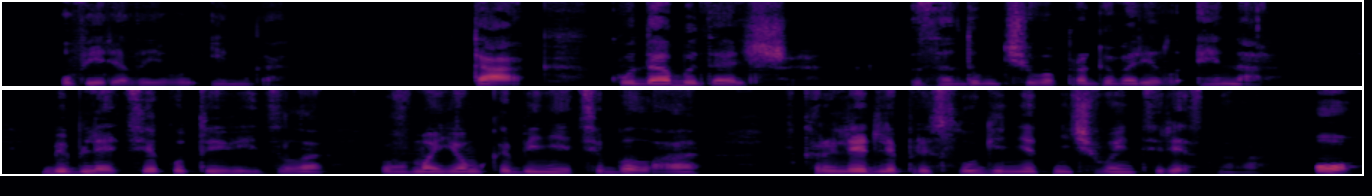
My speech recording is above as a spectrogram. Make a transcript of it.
— уверила его Инга. «Так, куда бы дальше?» — задумчиво проговорил Эйнар. «Библиотеку ты видела, в моем кабинете была, в крыле для прислуги нет ничего интересного. О,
